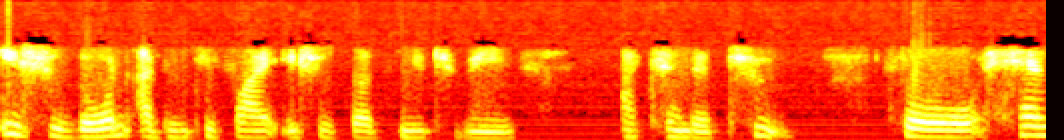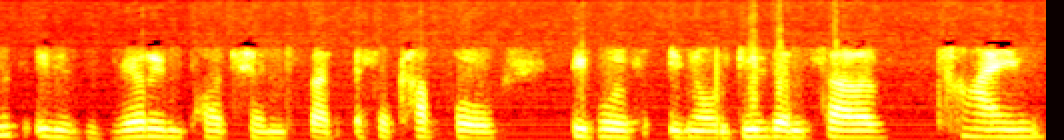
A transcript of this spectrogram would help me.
Issues, they won't identify issues that need to be attended to. So hence it is very important that as a couple, people, you know, give themselves time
